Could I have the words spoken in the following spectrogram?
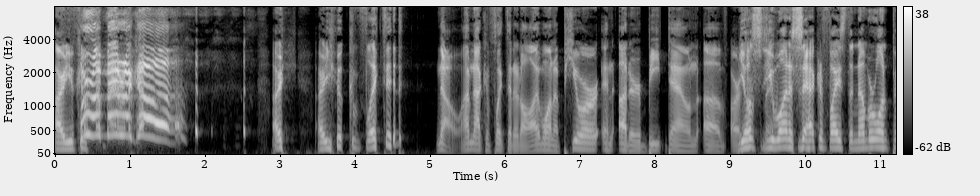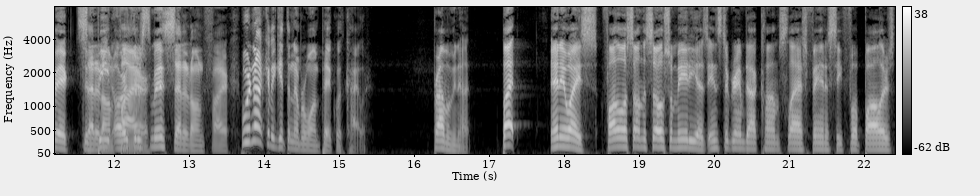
are you for America. are are you conflicted? no, I'm not conflicted at all. I want a pure and utter beatdown of Arthur You'll Smith. you want to sacrifice the number one pick to set it beat on Arthur fire. Smith? Set it on fire. We're not going to get the number one pick with Kyler. Probably not. But anyways, follow us on the social medias, Instagram.com slash fantasy footballers.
